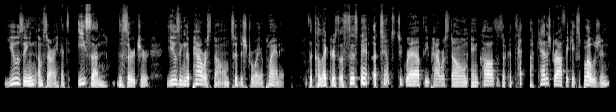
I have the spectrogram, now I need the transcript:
using, I'm sorry, that's Eson the Searcher, using the Power Stone to destroy a planet. The collector's assistant attempts to grab the power stone and causes a, cat- a catastrophic explosion.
